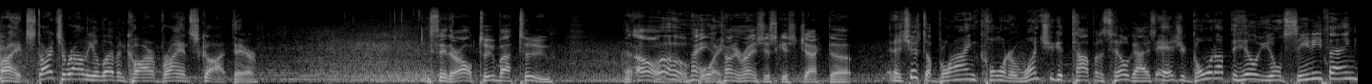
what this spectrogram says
All right, starts around the 11 car. Brian Scott there. You see, they're all two by two. And, oh, Whoa, man, boy. Tony Raines just gets jacked up. And it's just a blind corner. Once you get top of this hill, guys, as you're going up the hill, you don't see anything.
